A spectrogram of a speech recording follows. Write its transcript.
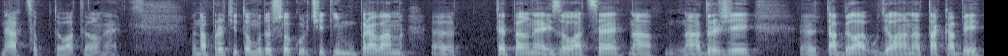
neakceptovatelné. Naproti tomu došlo k určitým úpravám eh, tepelné izolace na nádrži. Eh, ta byla udělána tak, aby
